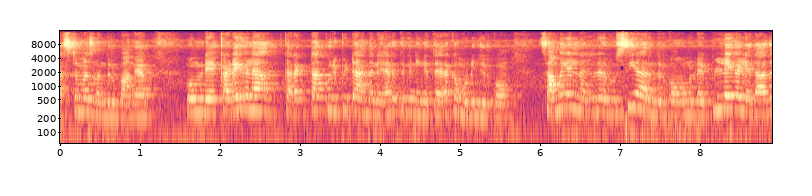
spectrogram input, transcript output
கஸ்டமர்ஸ் வந்திருப்பாங்க. உங்களுடைய கடைகளை கரெக்டாக குறிப்பிட்ட அந்த நேரத்துக்கு நீங்கள் திறக்க முடிஞ்சிருக்கும். சமையல் நல்ல ருசியாக இருந்திருக்கும். உங்களுடைய பிள்ளைகள் ஏதாவது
